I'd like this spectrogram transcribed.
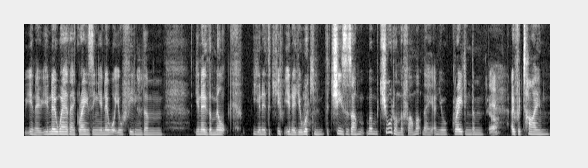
you know you know where they're grazing. You know what you're feeding them. You know the milk. You know the you- know you're working the cheeses are matured on the farm, aren't they? And you're grading them Yeah. over time.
